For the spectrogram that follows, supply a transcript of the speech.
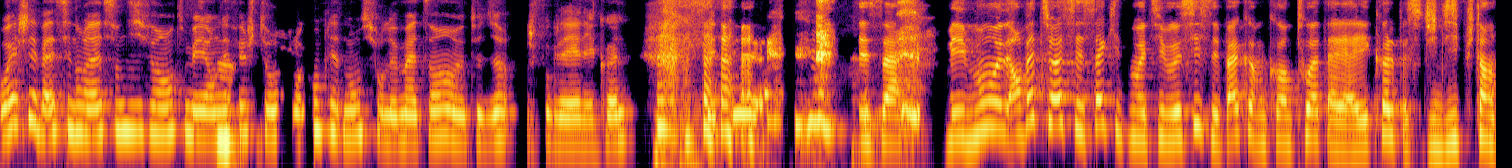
Ouais, je sais pas, c'est une relation différente, mais en mm. effet, je te rejoins complètement sur le matin, euh, te dire, il faut que j'aille à l'école. c'est ça. Mais bon, en fait, tu vois, c'est ça qui te motive aussi. C'est pas comme quand toi, t'allais à l'école parce que tu te dis, putain,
